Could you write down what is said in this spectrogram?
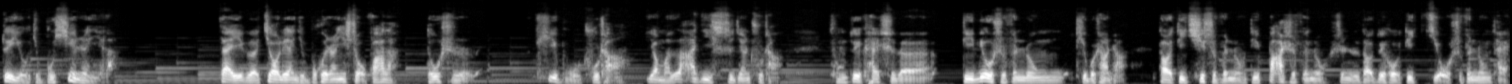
队友就不信任你了。再一个，教练就不会让你首发了，都是替补出场，要么垃圾时间出场，从最开始的第六十分钟替补上场。到第七十分钟、第八十分钟，甚至到最后第九十分钟才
